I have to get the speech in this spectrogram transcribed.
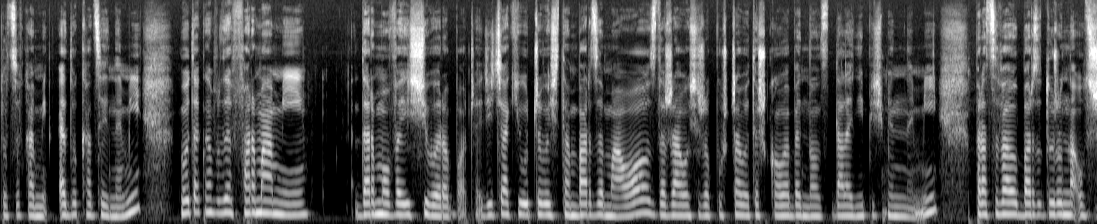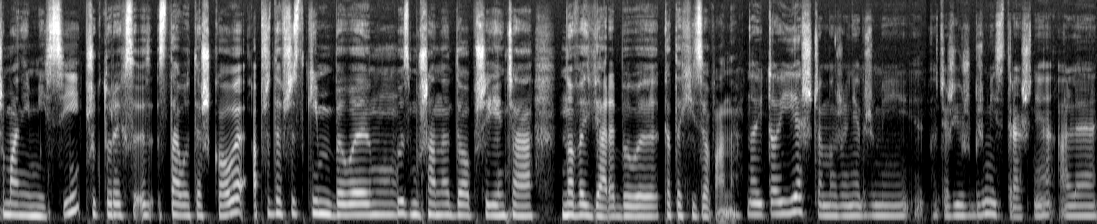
placówkami edukacyjnymi, były tak naprawdę farmami darmowej siły roboczej. Dzieciaki uczyły się tam bardzo mało, zdarzało się, że opuszczały tę szkołę, będąc dalej niepiśmiennymi. Pracowały bardzo dużo na utrzymanie misji, przy których stały te szkoły, a przede wszystkim były, zmuszane do przyjęcia nowej wiary, były katechizowane. No i to jeszcze może nie brzmi, chociaż już brzmi strasznie, ale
